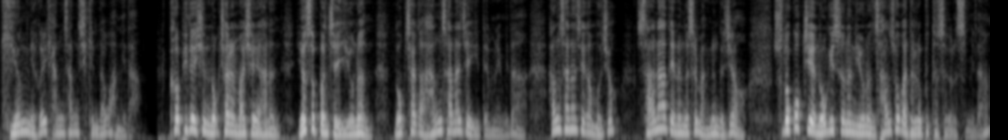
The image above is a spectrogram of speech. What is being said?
기억력을 향상시킨다고 합니다. 커피 대신 녹차를 마셔야 하는 여섯 번째 이유는 녹차가 항산화제이기 때문입니다. 항산화제가 뭐죠? 산화되는 것을 막는 거죠. 수도꼭지에 녹이 쓰는 이유는 산소가 들러붙어서 그렇습니다.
